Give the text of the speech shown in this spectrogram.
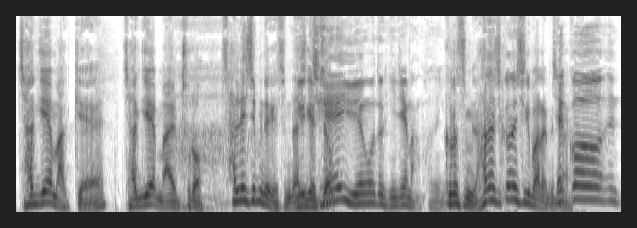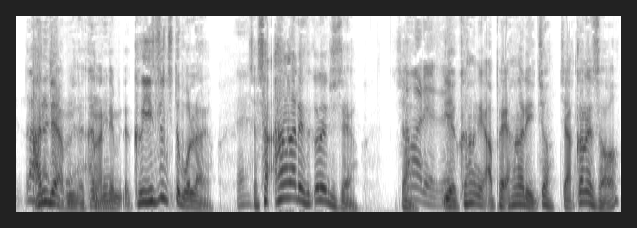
자기에 맞게, 자기의 말투로 살리시면 되겠습니다. 아시겠죠? 제 유행어도 굉장히 많거든요. 그렇습니다. 하나씩 꺼내시기 바랍니다. 제거 안 돼요, 안 됩니다. 그건 안 됩니다. 그거 있을지도 몰라요. 자, 사- 항아리에서 꺼내주세요. 자, 항아리에서요? 예, 그 항아리 앞에 항아리 있죠? 자, 꺼내서.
